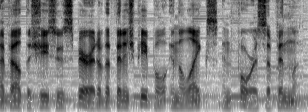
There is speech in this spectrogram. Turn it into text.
I felt the Sisu spirit of the Finnish people in the lakes and forests of Finland.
